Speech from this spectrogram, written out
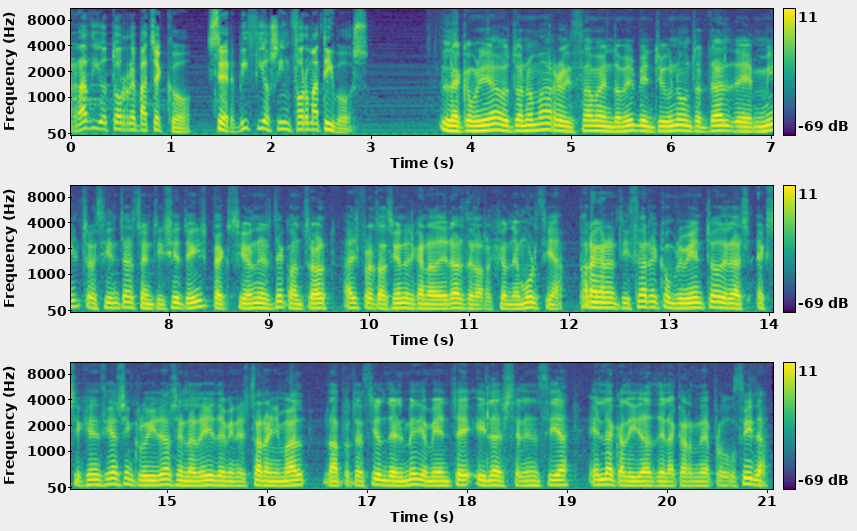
Radio Torre Pacheco, servicios informativos. La comunidad autónoma realizaba en 2021 un total de 1.337 inspecciones de control a explotaciones ganaderas de la región de Murcia, para garantizar el cumplimiento de las exigencias incluidas en la Ley de Bienestar Animal, la protección del medio ambiente y la excelencia en la calidad de la carne producida.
